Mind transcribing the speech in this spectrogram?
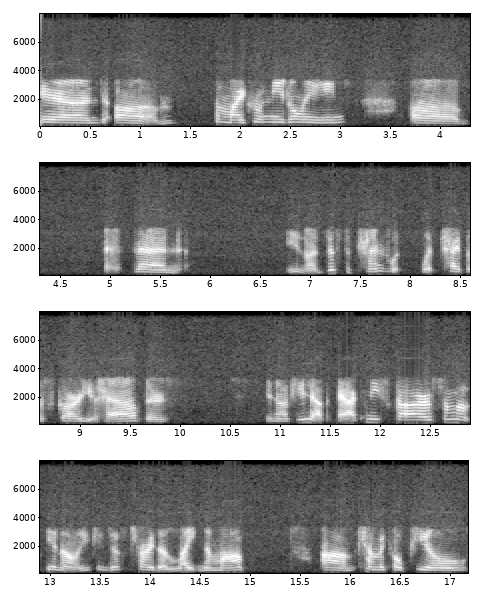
and um, some microneedling. Um, then you know, it just depends what what type of scar you have. There's you know, if you have acne scars, some of you know, you can just try to lighten them up. Um, chemical peels,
